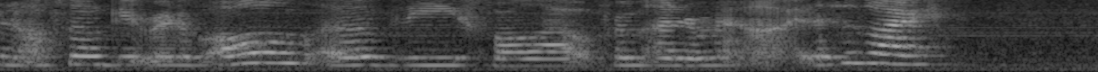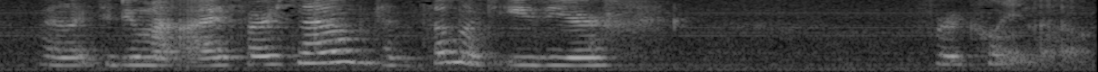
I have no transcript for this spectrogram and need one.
And also get rid of all of the fallout from under my eye. This is why I like to do my eyes first now because it's so much easier for cleanup.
